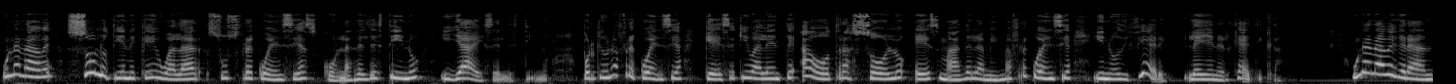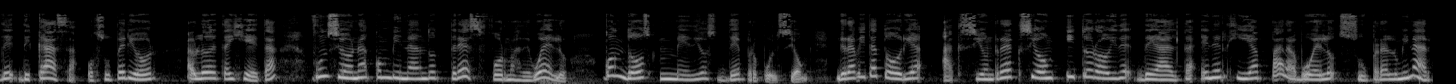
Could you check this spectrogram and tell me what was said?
Una nave solo tiene que igualar sus frecuencias con las del destino y ya es el destino, porque una frecuencia que es equivalente a otra solo es más de la misma frecuencia y no difiere, ley energética. Una nave grande de casa o superior, hablo de Taijeta, funciona combinando tres formas de vuelo, con dos medios de propulsión, gravitatoria, acción-reacción y toroide de alta energía para vuelo supraluminar.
